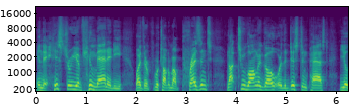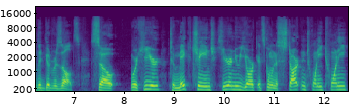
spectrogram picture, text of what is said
in the history of humanity, whether we're talking about present, not too long ago, or the distant past, yielded good results. So we're here to make change here in New York. It's going to start in 2020,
